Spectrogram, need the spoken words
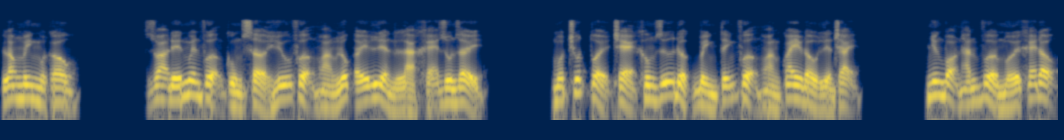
Long minh một câu. Doa đến nguyên vượng cùng sở hữu phượng hoàng lúc ấy liền là khẽ run dậy một chút tuổi trẻ không giữ được bình tĩnh phượng hoàng quay đầu liền chạy. Nhưng bọn hắn vừa mới khé động,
